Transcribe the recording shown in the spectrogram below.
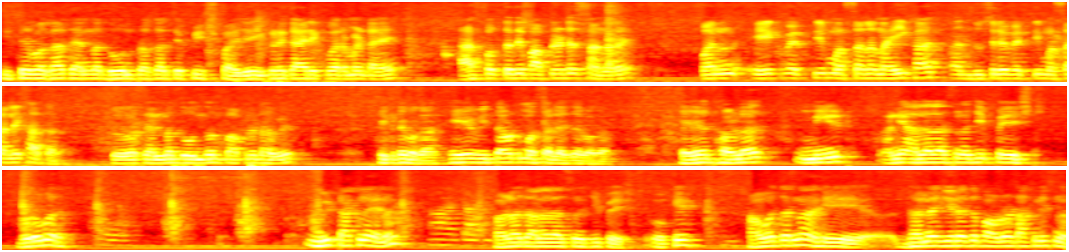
इथे बघा त्यांना दोन प्रकारचे फिश पाहिजे. इकडे काय रिक्वायरमेंट आहे? आज फक्त ते पापलेटच खाणार आहे. पण एक व्यक्ती मसाला नाही खात आणि दुसरे व्यक्ती मसाले खातात. तर त्यांना दोन दोन पापलेट हवेत. तिकडे बघा हे विदाऊट मसाल्याचं आहे बघा. ह्याच्यात हळद मीठ आणि आला लसणाची पेस्ट बरोबर? मीठ टाकलं आहे ना हळद आला लसणाची पेस्ट ओके हवं तर ना हे धना जिऱ्याचं पावडर टाकलीस ना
